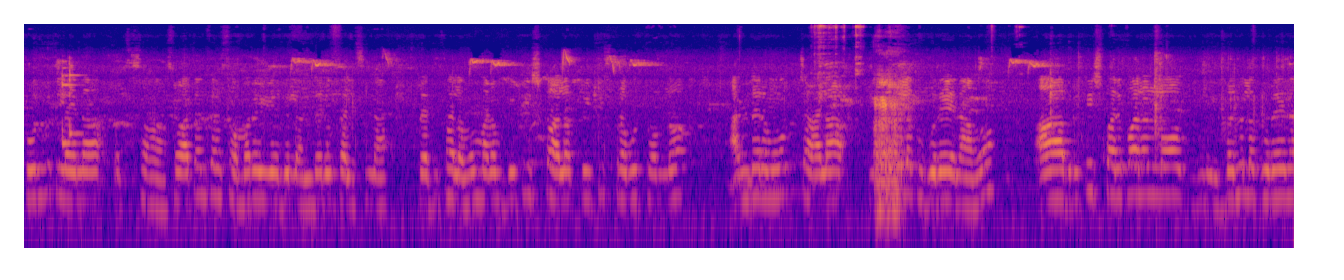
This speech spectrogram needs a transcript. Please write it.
పూర్వీకులైన స్వాతంత్ర సమరయోధులందరూ కలిసిన ప్రతిఫలము. మనం బ్రిటిష్ కాల బ్రిటిష్ ప్రభుత్వంలో అందరము చాలా ఇబ్బందులకు గురైనాము. ఆ బ్రిటిష్ పరిపాలనలో ఇబ్బందులకు గురైన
